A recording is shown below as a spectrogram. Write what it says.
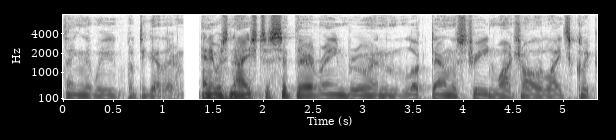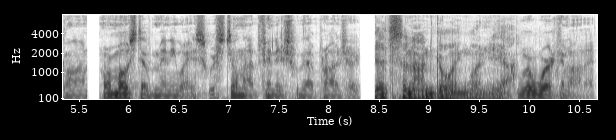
thing that we put together. And it was nice to sit there at Rain Brew and look down the street and watch all the lights click on, or most of them, anyways. We're still not finished with that project. That's an ongoing one, yeah. We're working on it.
